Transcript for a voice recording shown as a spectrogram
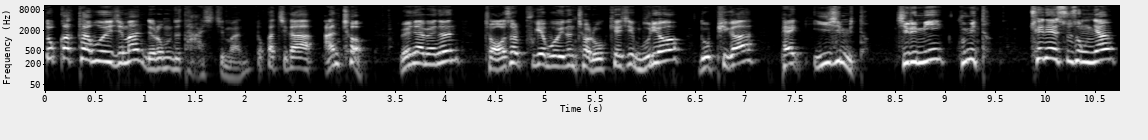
똑같아 보이지만 여러분들 다 아시지만 똑같지가 않죠. 왜냐면은 저 어설프게 보이는 저 로켓이 무려 높이가 120m, 지름이 9m, 최대 수송량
